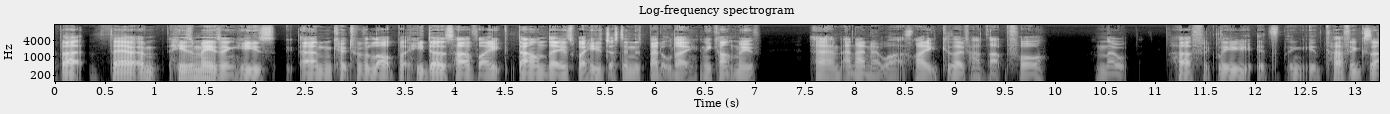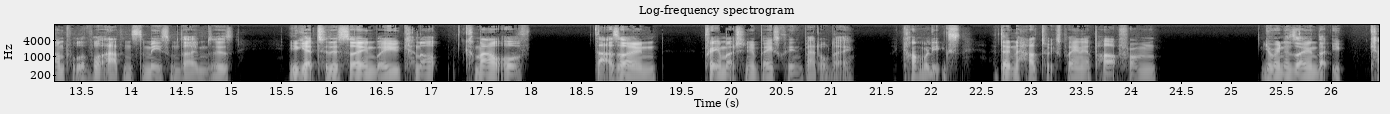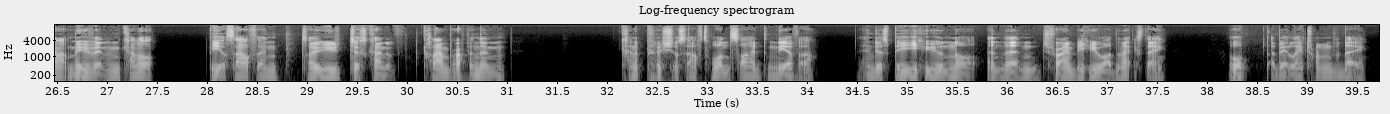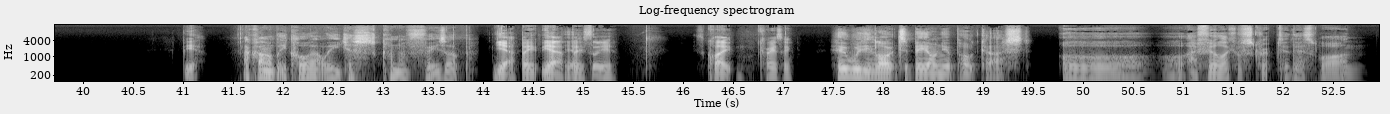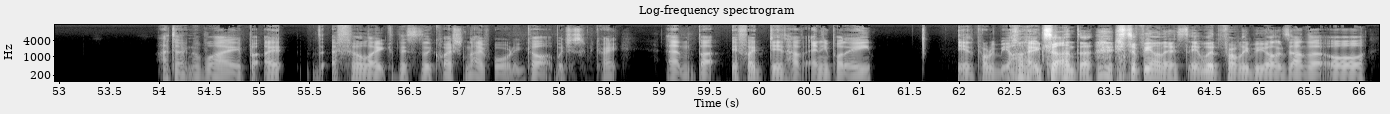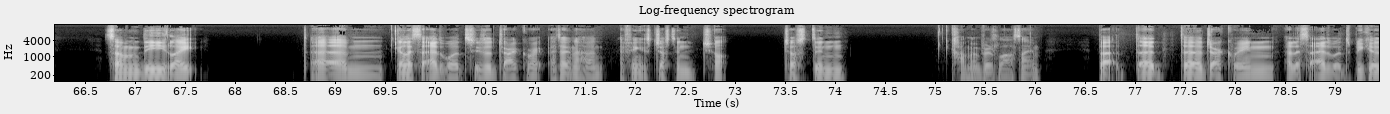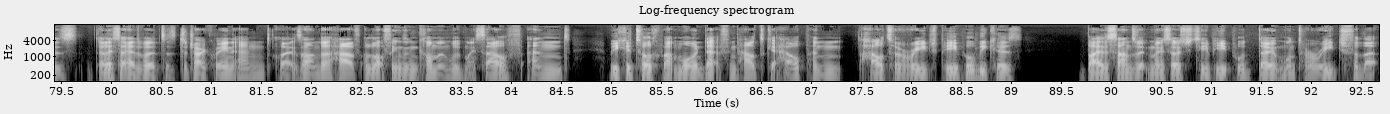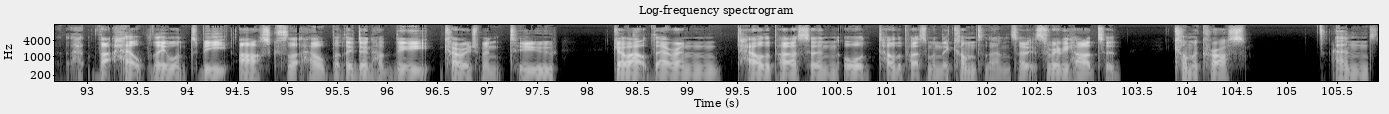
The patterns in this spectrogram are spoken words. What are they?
but they're um, he's amazing. He's um coped with a lot, but he does have like down days where he's just in his bed all day and he can't move. Um, and I know what that's like because I've had that before. No, perfectly. It's a perfect example of what happens to me sometimes. Is you get to this zone where you cannot come out of that zone pretty much and you're basically in bed all day. I can't really, ex- I don't know how to explain it apart from you're in a zone that you cannot move in and cannot be yourself in. So you just kind of clamber up and then kind of push yourself to one side than the other and just be who you're not and then try and be who you are the next day or a bit later on in the day. Yeah, I can't remember what you call that, where you just kind of freeze up. Yeah, but yeah, Yeah. basically, it's quite crazy. Who would you like to be on your podcast? Oh, I feel like I've scripted this one. I don't know why, but I I feel like this is a question I've already got, which is great. Um, but if I did have anybody, it'd probably be Alexander. to be honest, it would probably be Alexander or somebody like um Alyssa Edwards, who's a drag. I don't know how. I think it's Justin jo- Justin. Can't remember his last name but the the drag queen Alyssa Edwards because Alyssa Edwards as the drag queen and Alexander have a lot of things in common with myself and we could talk about more in depth and how to get help and how to reach people because by the sounds of it most LGBT people don't want to reach for that that help they want to be asked for that help but they don't have the encouragement to go out there and tell the person or tell the person when they come to them so it's really hard to come across and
